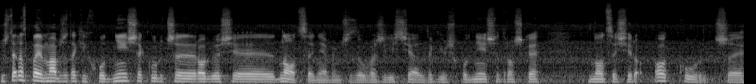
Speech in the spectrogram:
Już teraz powiem Wam, że takie chłodniejsze kurcze robią się noce. Nie wiem, czy zauważyliście, ale takie już chłodniejsze troszkę noce się ro... O kurczę,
